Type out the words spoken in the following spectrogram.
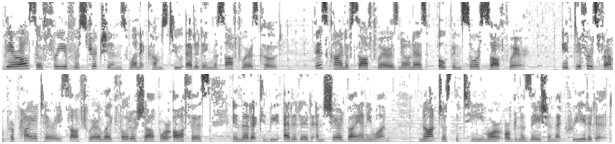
They are also free of restrictions when it comes to editing the software's code. This kind of software is known as open source software. It differs from proprietary software like Photoshop or Office in that it can be edited and shared by anyone, not just the team or organization that created it.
